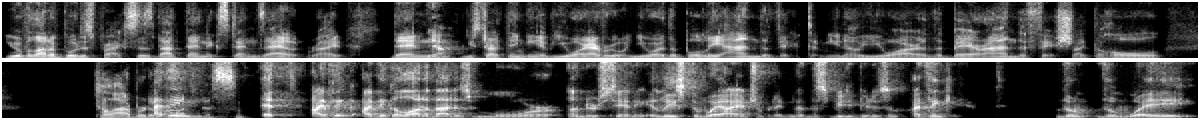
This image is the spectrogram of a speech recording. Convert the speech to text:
you have a lot of Buddhist practices that then extends out, right? Then yeah. you start thinking of you are everyone. You are the bully and the victim. You know, you are the bear and the fish. Like the whole collaborative I think, oneness. It, I think I think a lot of that is more understanding, at least the way I interpret it in this beauty Buddhism. I think the the way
